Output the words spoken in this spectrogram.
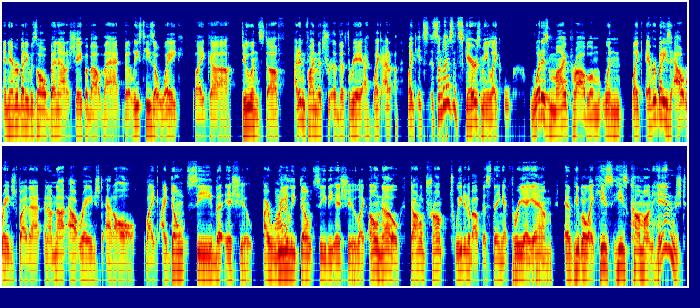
and everybody was all bent out of shape about that, but at least he's awake, like, uh, doing stuff. I didn't find the, tr- the 3 a, like, I, like it's, sometimes it scares me. Like, what is my problem when like everybody's outraged by that and I'm not outraged at all? Like, I don't see the issue. I really don't see the issue. Like, oh no, Donald Trump tweeted about this thing at 3 a.m. and people are like, he's, he's come unhinged.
